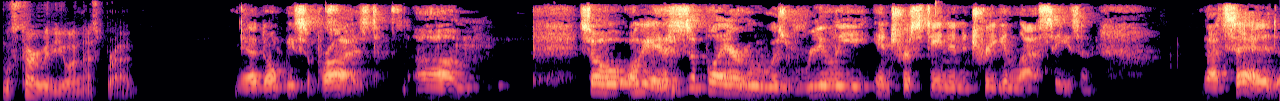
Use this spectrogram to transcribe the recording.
We'll start with you on this, Brad. Yeah, don't be surprised. Um, so, okay, this is a player who was really interesting and intriguing last season. That said,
